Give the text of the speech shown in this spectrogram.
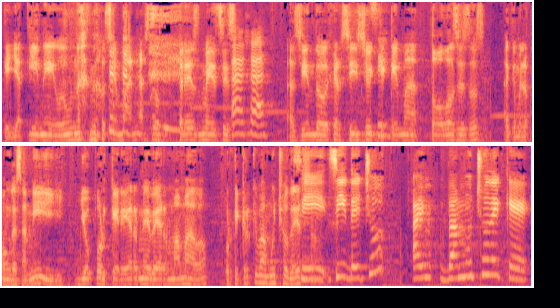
que ya tiene unas dos semanas o tres meses haciendo ejercicio y que quema todos esos, a que me la pongas a mí y yo por quererme ver mamado, porque creo que va mucho de eso. Sí, sí, de hecho hay, va mucho de que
